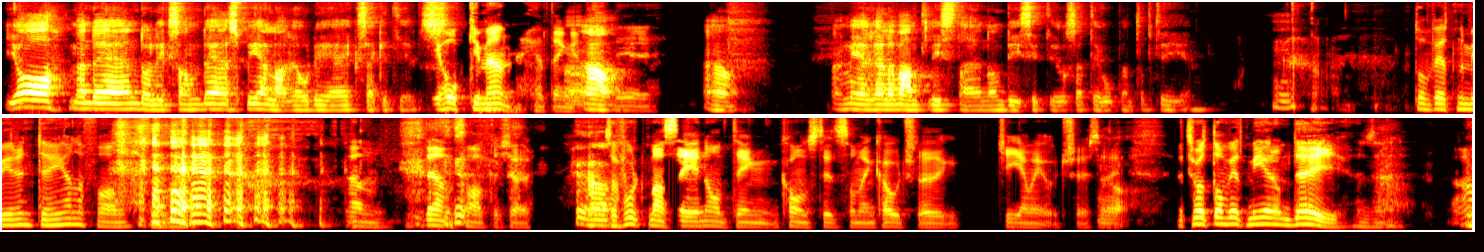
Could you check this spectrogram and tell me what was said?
Ja, men det är ändå liksom, det är spelare och det är executives. Det är hockeymän helt enkelt. Ja. Är... ja. En mer relevant lista än om vi sitter och sätter ihop en topp 10. Mm. De vet nog mer än dig i alla fall. den, den som alltid kör. Ja. Så fort man säger någonting konstigt som en coach eller GM har gjort så, så ja. jag tror att de vet mer om dig. Så, ja,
